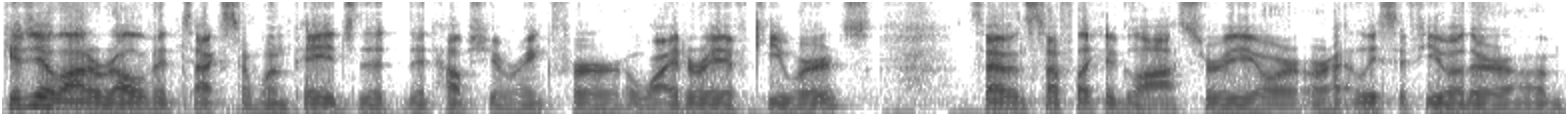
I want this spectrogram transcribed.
gives you a lot of relevant text on one page that, that helps you rank for a wide array of keywords. So having stuff like a glossary or, or at least a few other um,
